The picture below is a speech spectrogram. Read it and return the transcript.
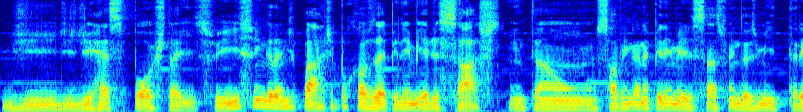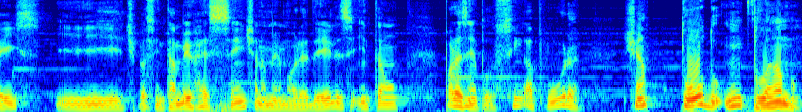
de, de, de resposta a isso. E isso, em grande parte, por causa da epidemia de SARS. Então, salvo engano, a epidemia de SARS foi em 2003. E, tipo assim, tá meio recente na memória deles. Então, por exemplo, Singapura tinha todo um plano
